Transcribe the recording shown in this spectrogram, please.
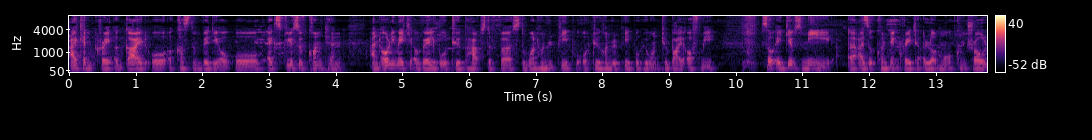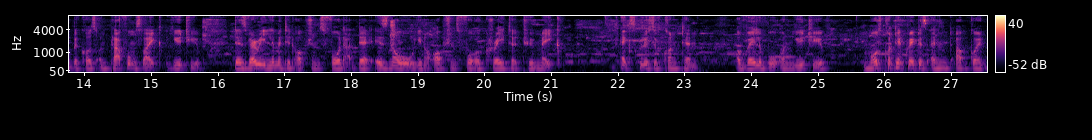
i can create a guide or a custom video or exclusive content and only make it available to perhaps the first 100 people or 200 people who want to buy off me so it gives me uh, as a content creator a lot more control because on platforms like youtube there's very limited options for that. There is no, you know, options for a creator to make exclusive content available on YouTube. Most content creators end up going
